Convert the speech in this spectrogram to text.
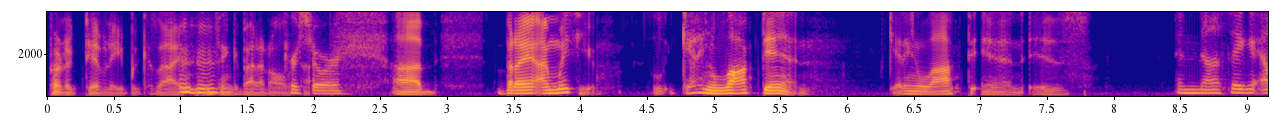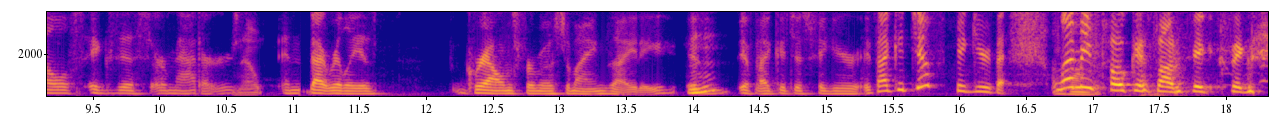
productivity because I mm-hmm. think about it all for the time. sure. Uh, but I, I'm with you. Getting locked in, getting locked in is and nothing else exists or matters. Nope. And that really is grounds for most of my anxiety. Mhm. And if I could just figure, if I could just figure that, let me focus on fixing.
